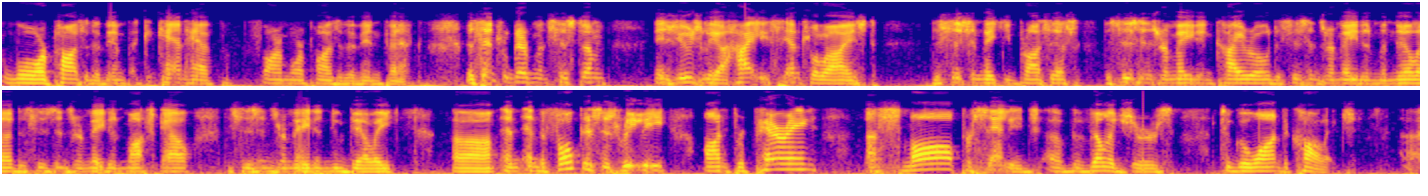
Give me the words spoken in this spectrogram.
more positive impact, can have far more positive impact. The central government system is usually a highly centralized decision-making process. Decisions are made in Cairo, decisions are made in Manila, decisions are made in Moscow, decisions are made in New Delhi. Um, and, and the focus is really on preparing a small percentage of the villagers to go on to college. Uh, uh,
